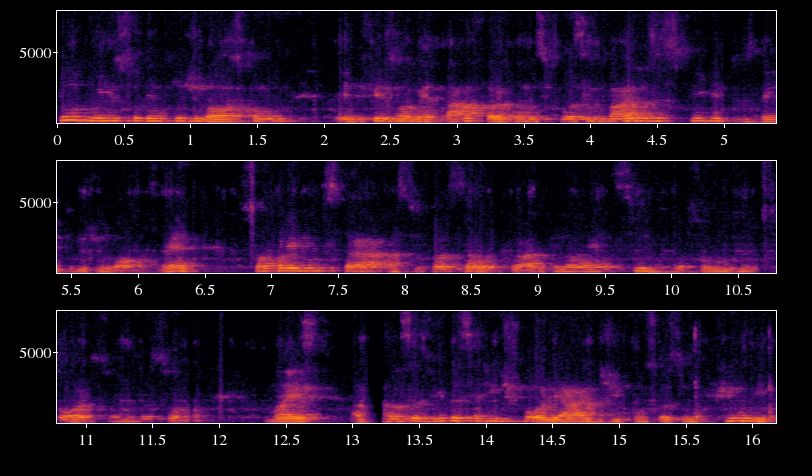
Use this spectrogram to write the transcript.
Tudo isso dentro de nós, como ele fez uma metáfora, como se fossem vários espíritos dentro de nós, né? Só para ilustrar a situação. É claro que não é assim, nós somos um só e somos a soma. Mas as nossas vidas, se a gente for olhar de como se fosse um filme,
